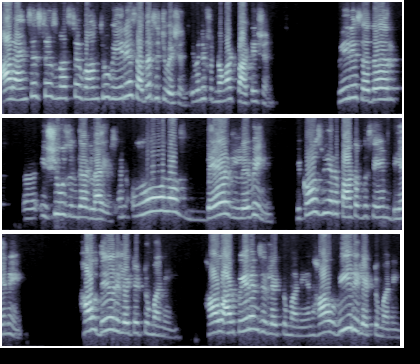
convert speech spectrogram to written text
Our ancestors must have gone through various other situations, even if not partition, various other uh, issues in their lives. And all of their living because we are a part of the same dna how they related to money how our parents relate to money and how we relate to money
